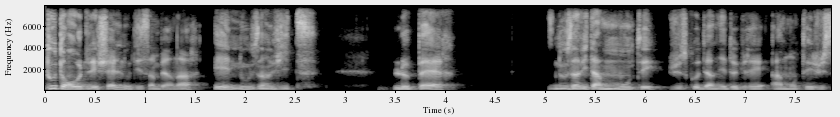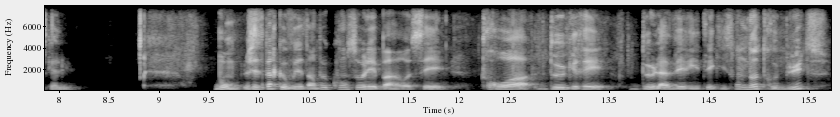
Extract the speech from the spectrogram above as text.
tout en haut de l'échelle, nous dit Saint Bernard, et nous invite. Le Père nous invite à monter jusqu'au dernier degré, à monter jusqu'à lui. Bon, j'espère que vous êtes un peu consolés par ces trois degrés de la vérité qui sont notre but.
